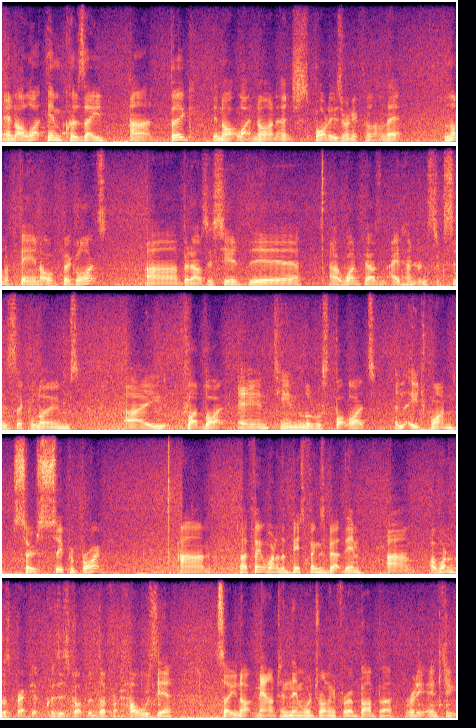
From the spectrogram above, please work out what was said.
And I like them because they aren't big, they're not like 9 inch spotties or anything like that. I'm not a fan of big lights, uh, but as I said, they're uh, 1866 lumens, a floodlight and 10 little spotlights in each one, so super bright. Um, I think one of the best things about them, um, I wanted this bracket because it's got the different holes there, so you're not mounting them or drilling through a bumper really into.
